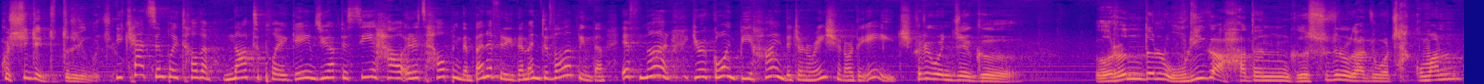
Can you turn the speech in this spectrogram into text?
그 시대에 뒤떨어진 거죠. You can't simply tell them not to play games. You have to see how it is helping them, benefiting them, and developing them. If not, you're going behind the generation or the age. 그리고 이제 그 어른들 우리가 하던 그 수준을 가지고 자꾸만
